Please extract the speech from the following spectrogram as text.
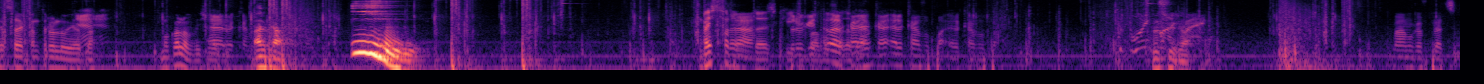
Ja sobie kontroluję to. Mogolowy się. Alka. Uuu! Weź stronę Tak, do deski, drugi, chyba, LK, dobra? LK, LKWP, LKWP. Proszę go. Mam go w plecy.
